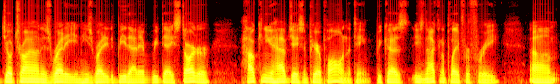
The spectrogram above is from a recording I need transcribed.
Joe Tryon is ready and he's ready to be that everyday starter, how can you have Jason Pierre-Paul on the team? Because he's not going to play for free. Um,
